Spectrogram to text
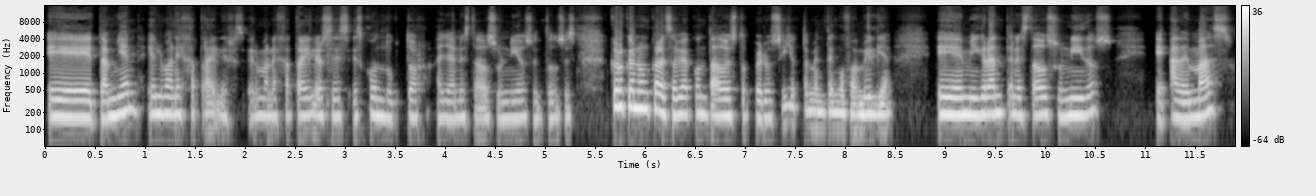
eh, también él maneja trailers, él maneja trailers, es, conductor allá en Estados Unidos, entonces creo que nunca les había contado esto, pero sí, yo también tengo familia eh, migrante en Estados Unidos. además,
